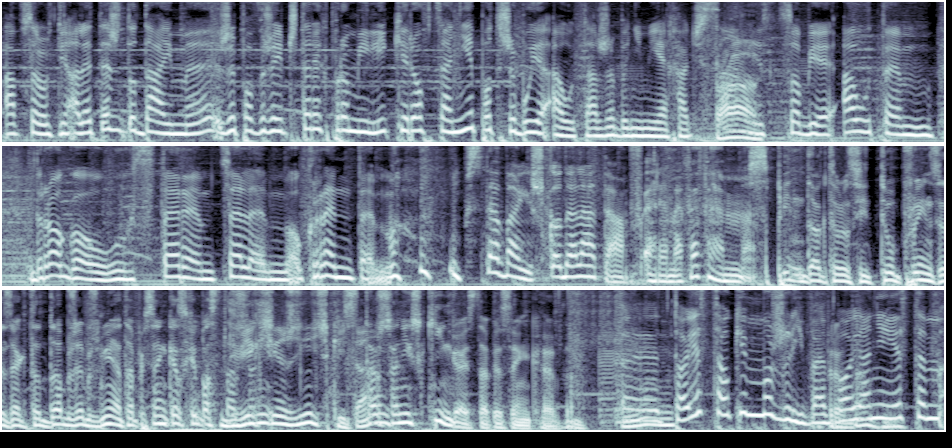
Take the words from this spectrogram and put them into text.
Absolutnie, ale też dodajmy, że powyżej 4 promili kierowca nie potrzebuje auta, żeby nim jechać. Sam Tak. jest sobie autem, drogą, sterem, celem, okrętem. Wstawaj, szkoda lata w RMFFM. Spin Doctors i Two Princes, jak to dobrze brzmi, a ta piosenka jest chyba starsza, Dwie ni- księżniczki, tak? starsza niż Kinga jest ta piosenka. prawda? E, To jest całkiem możliwe, bo Prawda? ja nie jestem, e,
